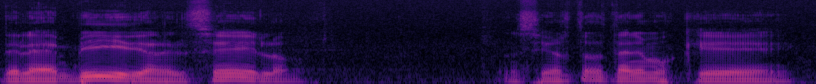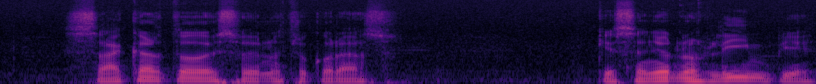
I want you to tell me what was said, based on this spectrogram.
de la envidia, del celo, ¿no es cierto? Tenemos que sacar todo eso de nuestro corazón. Que el Señor nos limpie,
